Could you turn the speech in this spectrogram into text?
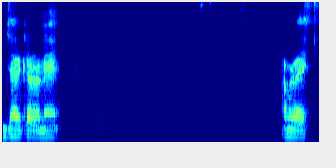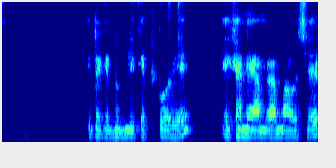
যার কারণে আমরা এটাকে ডুপ্লিকেট করে এখানে আমরা মাউসের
